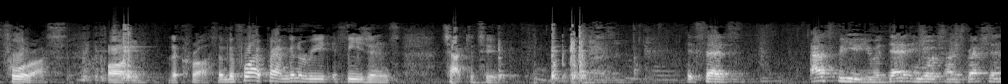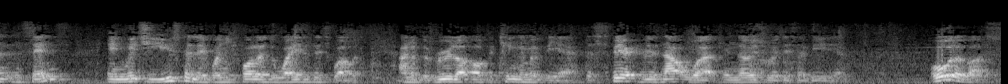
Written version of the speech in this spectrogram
for us on the cross. And before I pray, I'm going to read Ephesians chapter 2. It says, as for you, you were dead in your transgressions and sins, in which you used to live when you followed the ways of this world and of the ruler of the kingdom of the air, the spirit who is now at work in those who are disobedient. All of us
